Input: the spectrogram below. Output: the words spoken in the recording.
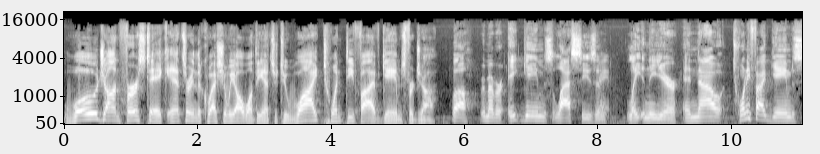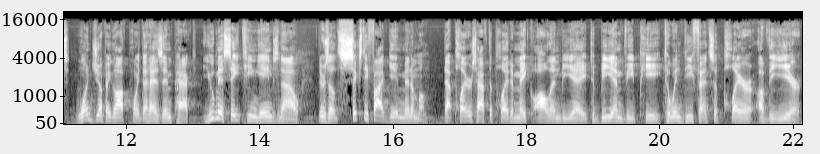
Woj on first take, answering the question we all want the answer to. Why 25 games for Ja? Well, remember, eight games last season, late in the year, and now 25 games, one jumping off point that has impact. You miss 18 games now, there's a 65 game minimum that players have to play to make All NBA, to be MVP, to win Defensive Player of the Year.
